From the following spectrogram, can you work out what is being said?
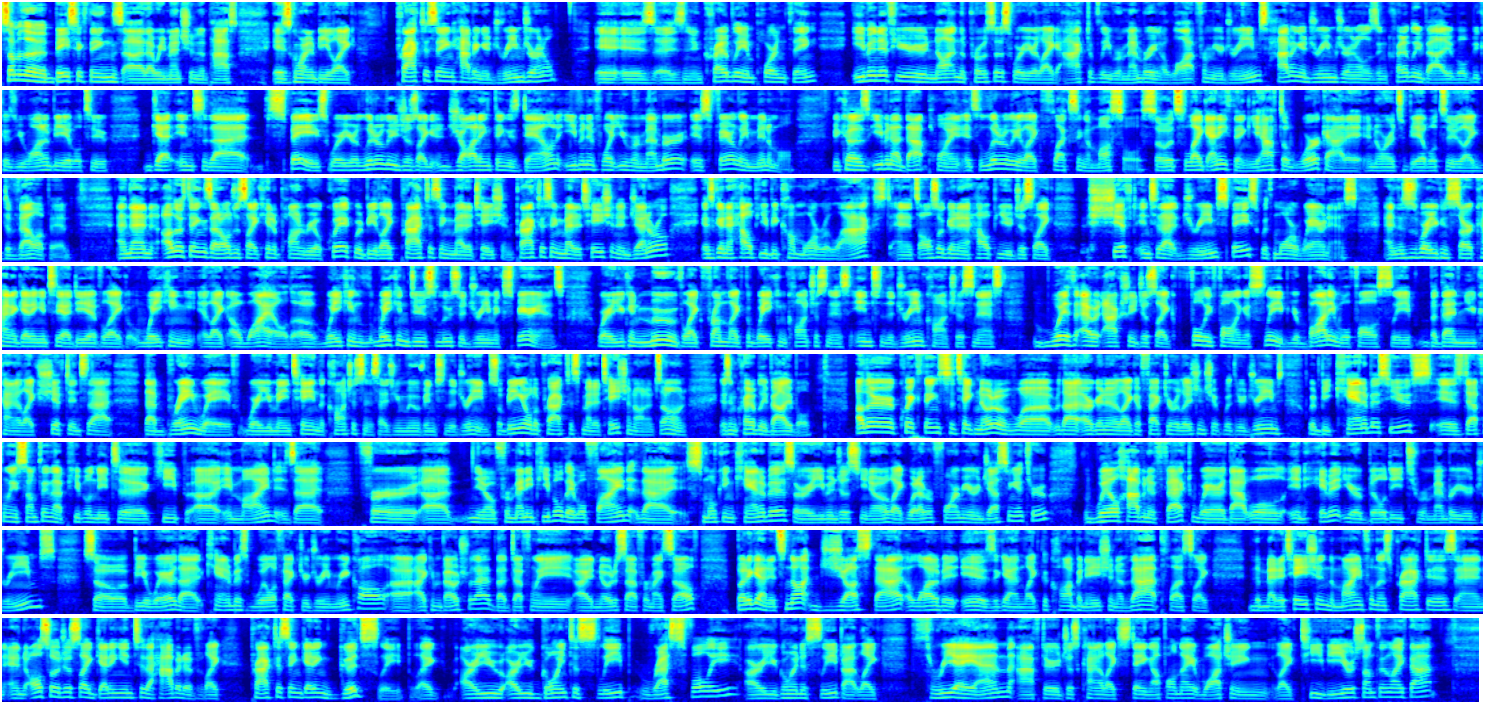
some of the basic things uh, that we mentioned in the past is going to be like practicing having a dream journal is is an incredibly important thing even if you're not in the process where you're like actively remembering a lot from your dreams, having a dream journal is incredibly valuable because you want to be able to get into that space where you're literally just like jotting things down, even if what you remember is fairly minimal. Because even at that point it's literally like flexing a muscle. So it's like anything you have to work at it in order to be able to like develop it. And then other things that i'll just like hit upon real quick would be like practicing meditation. Practicing meditation in general is going to help you become more relaxed and it's also going to help you just like shift into that dream space with more awareness. And this is where you can start kind of getting into the idea of like waking like a wild a waking wake induced lucid dream experience where you can move like from like the waking consciousness into the dream consciousness without actually just like fully falling asleep. Your body will fall asleep, but then you kind of like shift into that that brain wave where you maintain the consciousness as you move into the dream. So being able to practice meditation on its own is incredibly valuable. Other quick things to take note of uh, that are going to like affect your relationship with your dreams would be cannabis use is definitely something that people need to keep uh, in mind. Is that for uh, you know for many people they will find that smoking cannabis or even just you know like whatever form you're ingesting it through will have an effect where that will inhibit your ability to remember your dreams. So be aware that cannabis will affect your dream recall. Uh, i can vouch for that. That definitely i noticed that for myself but again it's not just that a lot of it is again like the combination of that plus like the meditation, the mindfulness practice, and and also just like getting into the habit of like practicing getting good sleep. Like, are you are you going to sleep restfully? Are you going to sleep at like 3 a.m. after just kind of like staying up all night watching like TV or something like that?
